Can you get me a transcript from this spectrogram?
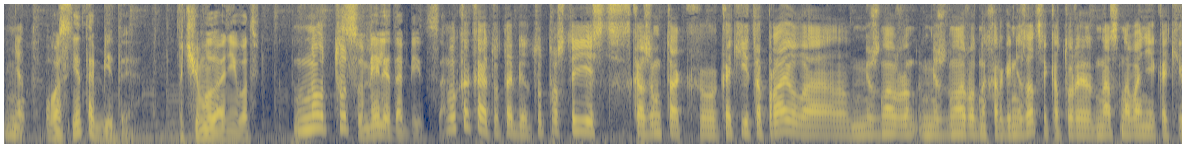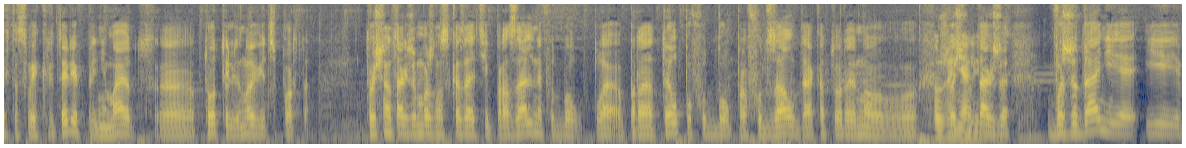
Нет. У вас нет обиды? Почему они вот ну, тут, сумели добиться? Ну, какая тут обида? Тут просто есть, скажем так, какие-то правила международ, международных организаций, которые на основании каких-то своих критериев принимают э, тот или иной вид спорта. Точно так же можно сказать и про зальный футбол, про телпу футбол, про футзал, да, которые, ну, Тоже точно так же в ожидании и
